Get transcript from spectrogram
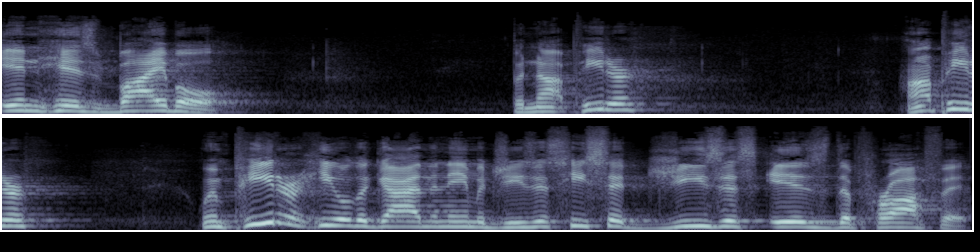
in his Bible. But not Peter. Not Peter. When Peter healed a guy in the name of Jesus, he said, Jesus is the prophet.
